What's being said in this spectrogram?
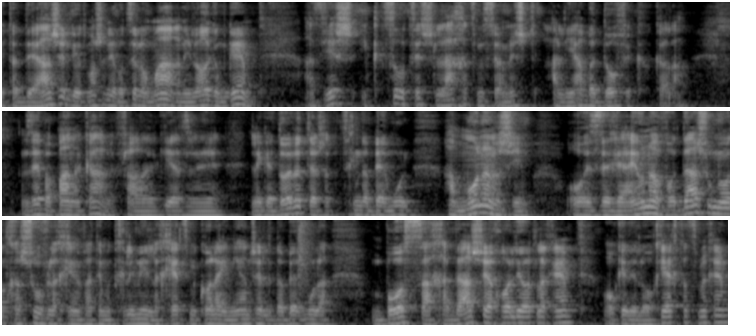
את הדעה שלי, את מה שאני רוצה לומר, אני לא אגמגם. אז יש עקצוץ, יש לחץ מסוים, יש עלייה בדופק קלה. זה בפן הקל, אפשר להגיע לזה לגדול יותר, שאתם צריכים לדבר מול המון אנשים, או איזה ראיון עבודה שהוא מאוד חשוב לכם, ואתם מתחילים להילחץ מכל העניין של לדבר מול הבוס החדש שיכול להיות לכם, או כדי להוכיח את עצמכם.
